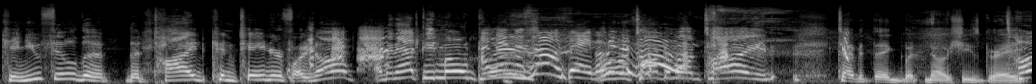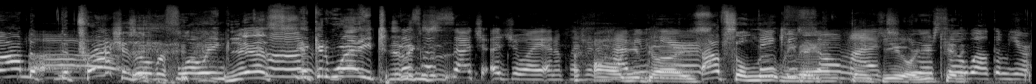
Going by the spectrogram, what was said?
Can you fill the the Tide container for? No, I'm in acting mode, please. I'm in the zone, babe. I'm I in want the to talk about Tide, type of thing. But no, she's great. Tom, the, the trash is overflowing. Yes. It can wait. This was such a joy and a pleasure to Oh, have you you, guys. here. Absolutely, Thank you man. so much. Thank you. Are are you so kidding? welcome here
